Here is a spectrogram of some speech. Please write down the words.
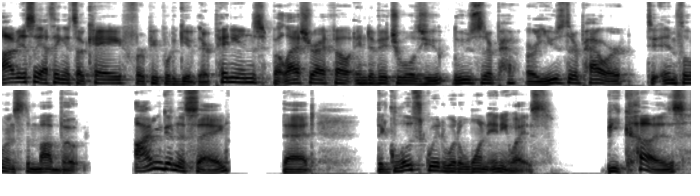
Obviously, I think it's okay for people to give their opinions, but last year I felt individuals lose their or use their power to influence the mob vote. I'm gonna say that the glow squid would have won anyways because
